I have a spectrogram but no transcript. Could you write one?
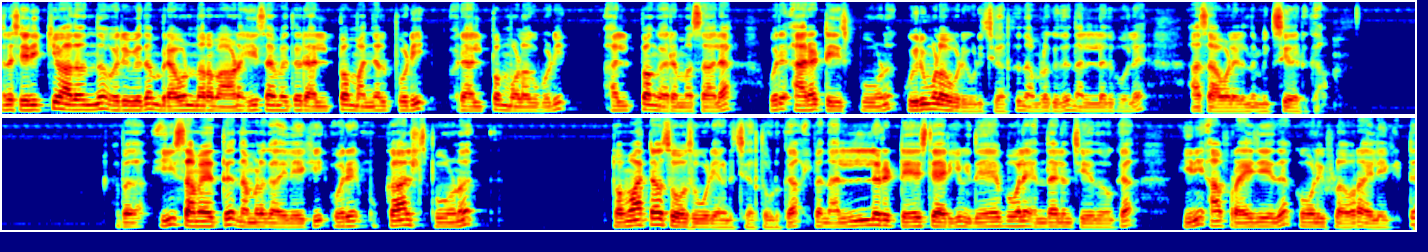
അങ്ങനെ ശരിക്കും അതൊന്ന് ഒരുവിധം ബ്രൗൺ നിറമാണ്. ഈ സമയത്ത് ഒരു അല്പം മഞ്ഞൾപ്പൊടി ഒരല്പം മുളക് പൊടി അല്പം ഗരം മസാല ഒരു അര ടീസ്പൂണ് കുരുമുളക് പൊടി കൂടി ചേർത്ത് നമ്മൾക്കിത് നല്ലതുപോലെ ആ സവാളയിൽ നിന്ന് മിക്സ് ചെയ്തെടുക്കാം. അപ്പോൾ ഈ സമയത്ത് നമ്മൾക്ക് അതിലേക്ക് ഒരു മുക്കാൽ സ്പൂണ് ടൊമാറ്റോ സോസ് കൂടി അങ്ങോട്ട് ചേർത്ത് കൊടുക്കുക. ഇപ്പം നല്ലൊരു ടേസ്റ്റ് ആയിരിക്കും. ഇതേപോലെ എന്തായാലും ചെയ്ത് നോക്കുക. ഇനി ആ ഫ്രൈ ചെയ്ത കോളിഫ്ലവർ അതിലേക്കിട്ട്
